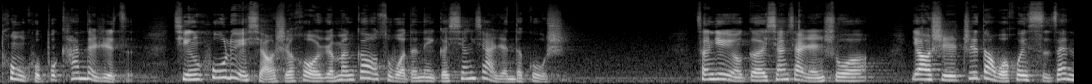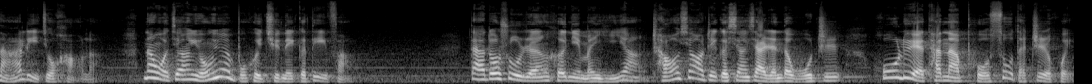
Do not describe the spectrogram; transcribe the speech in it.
痛苦不堪的日子。请忽略小时候人们告诉我的那个乡下人的故事。曾经有个乡下人说：“要是知道我会死在哪里就好了，那我将永远不会去那个地方。”大多数人和你们一样，嘲笑这个乡下人的无知，忽略他那朴素的智慧。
